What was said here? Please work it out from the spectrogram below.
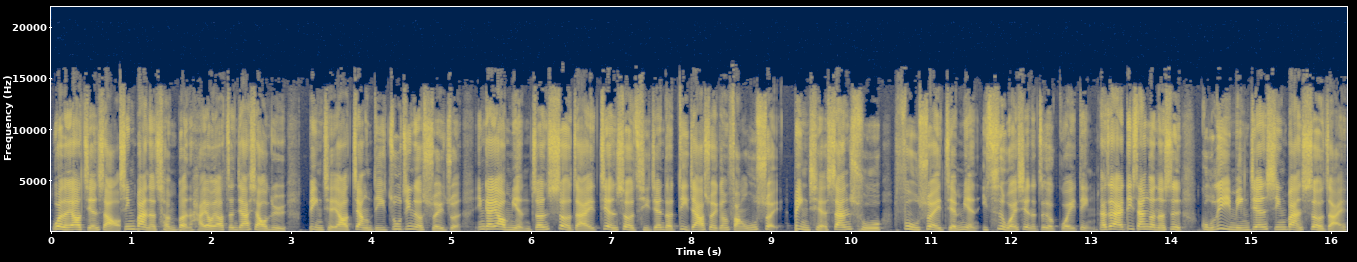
为了要减少新办的成本，还有要增加效率，并且要降低租金的水准，应该要免征社宅建设期间的地价税跟房屋税。并且删除赋税减免一次为限的这个规定。那再来第三个呢，是鼓励民间兴办社宅。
